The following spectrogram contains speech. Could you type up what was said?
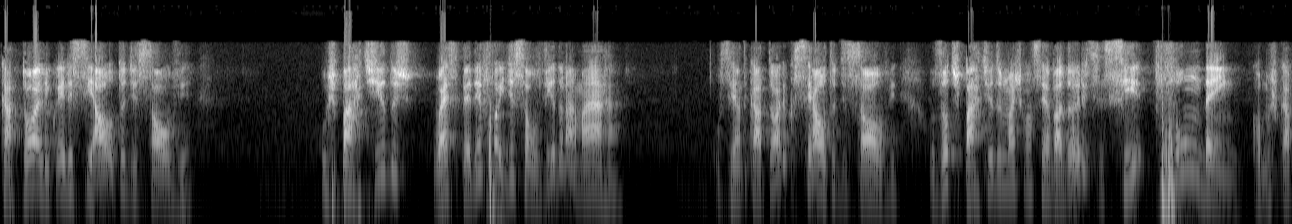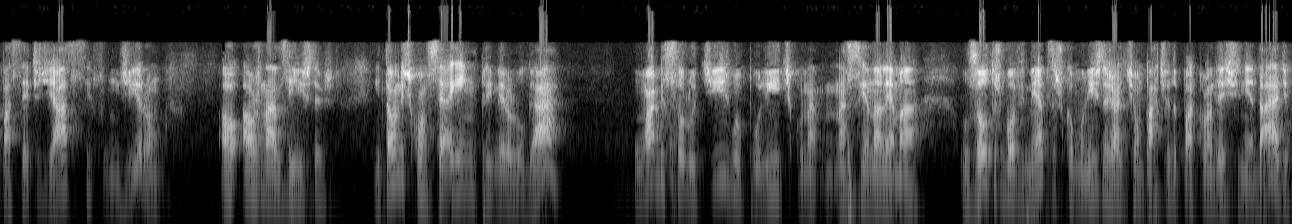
Católico ele se autodissolve. Os partidos, o SPD foi dissolvido na marra. O Centro Católico se autodissolve. Os outros partidos mais conservadores se fundem, como os capacetes de aço se fundiram aos nazistas. Então eles conseguem, em primeiro lugar, um absolutismo político na, na cena alemã os outros movimentos os comunistas já tinham partido para a clandestinidade,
